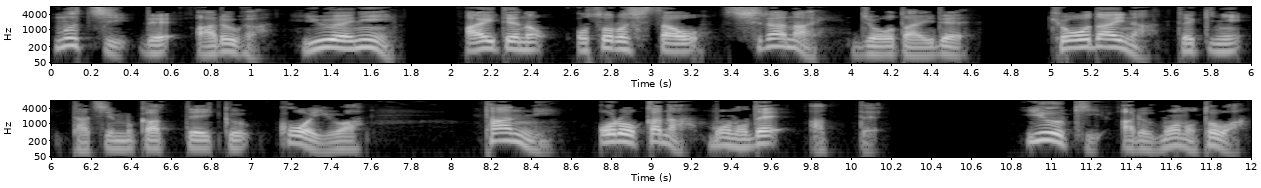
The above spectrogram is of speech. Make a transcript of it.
無知であるがゆえに相手の恐ろしさを知らない状態で強大な敵に立ち向かっていく行為は単に愚かなものであって、勇気あるものとは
